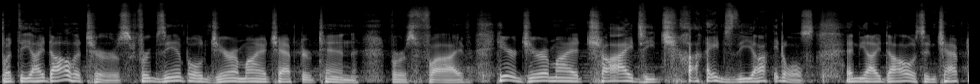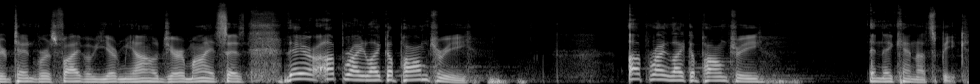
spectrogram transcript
but the idolaters. For example jeremiah chapter 10 verse 5 here jeremiah chides he chides the idols and the idolaters. In chapter 10 verse 5 of jeremiah jeremiah says they are upright like a palm tree upright like a palm tree, and they cannot speak.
